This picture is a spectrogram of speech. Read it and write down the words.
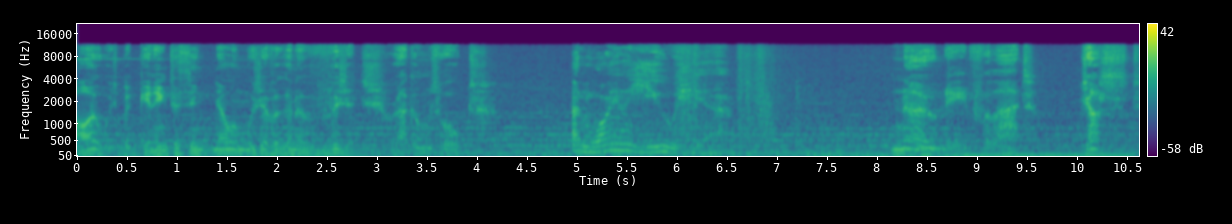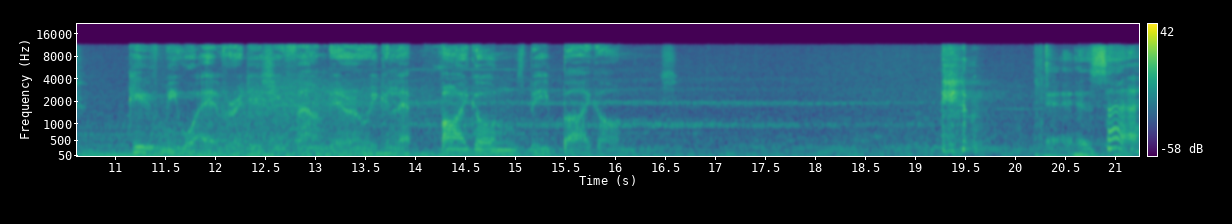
I was beginning to think no one was ever going to visit Rackham's Vault. And why are you here? No need for that. Just give me whatever it is you found here and we can let bygones be bygones. Uh, sir,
